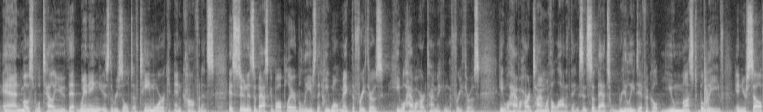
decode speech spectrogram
and most will tell you that winning is the result of teamwork and confidence. As soon as a basketball player believes that he won't make the free throws, he will have a hard time making the free throws. He will have a hard time with a lot of things. And so that's really difficult. You must believe in yourself.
